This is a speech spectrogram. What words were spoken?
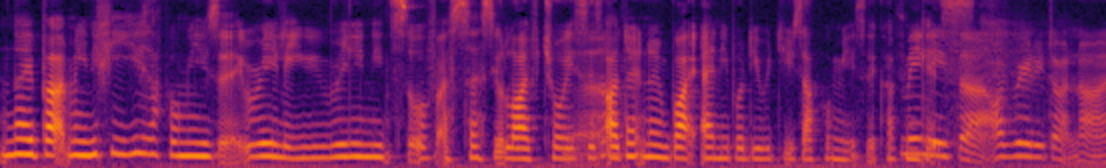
No, but I mean, if you use Apple Music, really, you really need to sort of assess your life choices. Yeah. I don't know why anybody would use Apple Music. I Me it's, neither. I really don't know.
